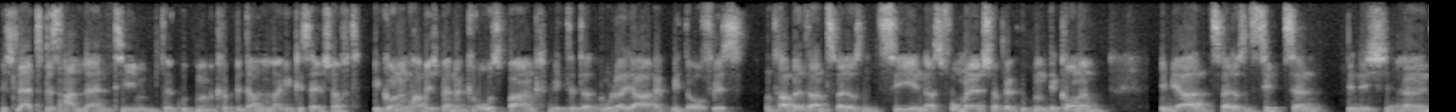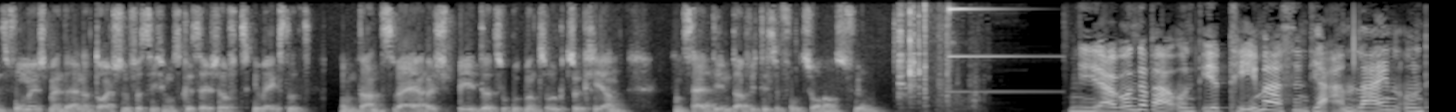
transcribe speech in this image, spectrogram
Ich leite das Anleihenteam der Gutmann Kapitalanlagegesellschaft. Begonnen habe ich bei einer Großbank Mitte der Nullerjahre mit Office und habe dann 2010 als Fondsmanager bei Gutmann begonnen. Im Jahr 2017 bin ich äh, ins Fondsmanagement einer deutschen Versicherungsgesellschaft gewechselt um dann zwei Jahre später zu Gutmann zurückzukehren. Und seitdem darf ich diese Funktion ausführen. Ja, wunderbar. Und Ihr Thema sind ja Anleihen und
